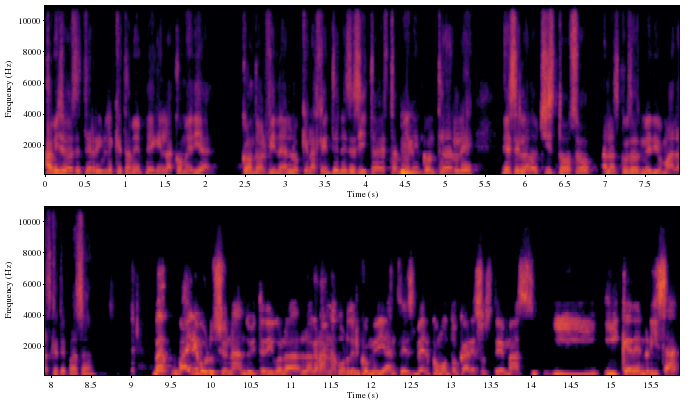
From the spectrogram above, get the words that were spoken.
a mí se me hace terrible que también peguen la comedia cuando al final lo que la gente necesita es también encontrarle ese lado chistoso a las cosas medio malas que te pasan. Va, a ir evolucionando y te digo, la, gran labor del comediante es ver cómo tocar esos temas y, y que den risa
